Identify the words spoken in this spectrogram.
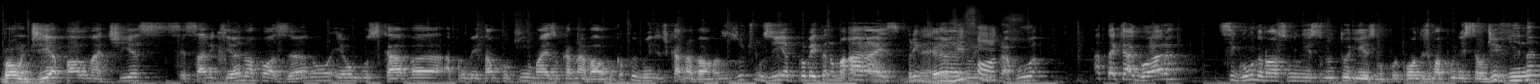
Bom dia, Paulo Matias. Você sabe que ano após ano eu buscava aproveitar um pouquinho mais o carnaval. Eu nunca fui muito de carnaval, mas nos últimos ia aproveitando mais, brincando, É, eu vi indo pra rua. Até que agora, segundo o nosso ministro do Turismo, por conta de uma punição divina,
